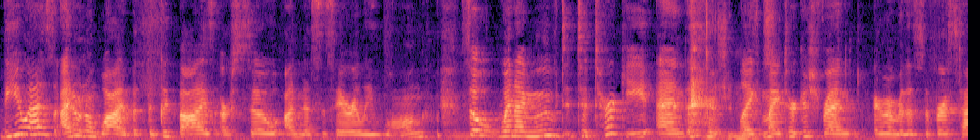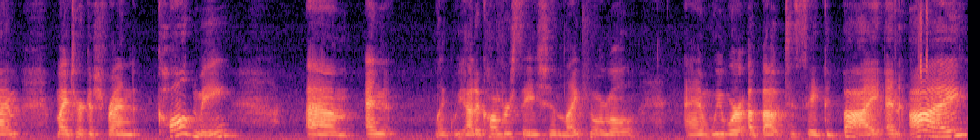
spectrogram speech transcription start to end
the US, I don't know why, but the goodbyes are so unnecessarily long. So when I moved to Turkey and she like my Turkish friend, I remember this the first time my Turkish friend called me um, and like we had a conversation like normal and we were about to say goodbye and i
